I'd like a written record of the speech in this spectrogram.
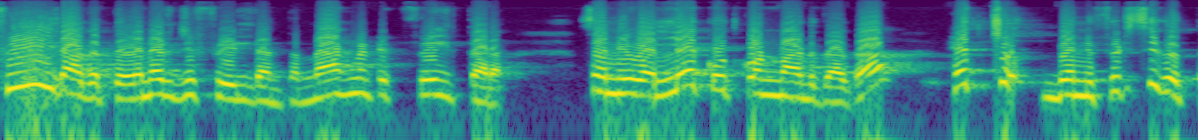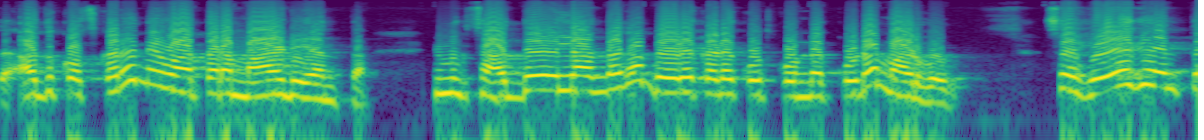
ಫೀಲ್ಡ್ ಆಗುತ್ತೆ ಎನರ್ಜಿ ಫೀಲ್ಡ್ ಅಂತ ಮ್ಯಾಗ್ನೆಟಿಕ್ ಫೀಲ್ಡ್ ತರ. ಸೊ ನೀವು ಅಲ್ಲೇ ಕೂತ್ಕೊಂಡು ಮಾಡಿದಾಗ ಹೆಚ್ಚು ಬೆನಿಫಿಟ್ ಸಿಗುತ್ತೆ. ಅದಕ್ಕೋಸ್ಕರ ನೀವು ಆ ತರ ಮಾಡಿ ಅಂತ. ನಿಮಗೆ ಸಾಧ್ಯ ಇಲ್ಲ ಅಂದಾಗ ಬೇರೆ ಕಡೆ ಕೂತ್ಕೊಂಡ ಕೂಡ ಮಾಡ್ಬೋದು. ಸೊ ಹೇಗೆ ಅಂತ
